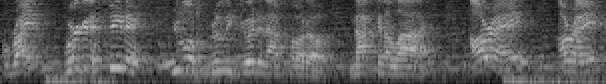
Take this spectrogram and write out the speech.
all right? We're gonna see this. You look really good in that photo, not gonna lie. All right, all right.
